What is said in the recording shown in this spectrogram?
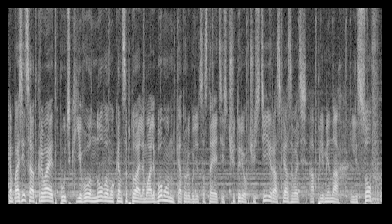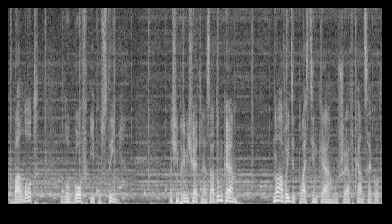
Композиция открывает путь к его новому концептуальному альбому, который будет состоять из четырех частей рассказывать о племенах лесов, болот, лугов и пустынь. Очень примечательная задумка. Ну а выйдет пластинка уже в конце года.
